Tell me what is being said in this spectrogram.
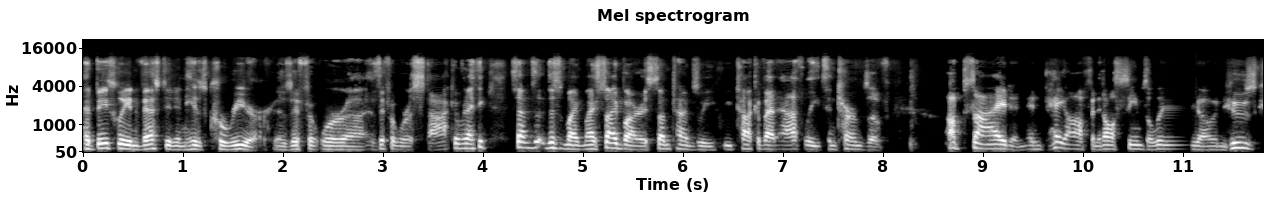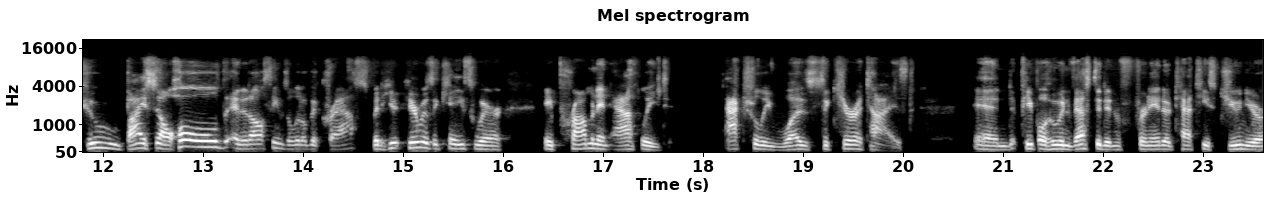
had basically invested in his career as if it were uh, as if it were a stock. I mean, I think this is my, my sidebar is sometimes we we talk about athletes in terms of upside and, and payoff, and it all seems a little you know, and who's who buy sell hold, and it all seems a little bit crass. But here here was a case where a prominent athlete actually was securitized. And people who invested in Fernando Tatis Jr.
